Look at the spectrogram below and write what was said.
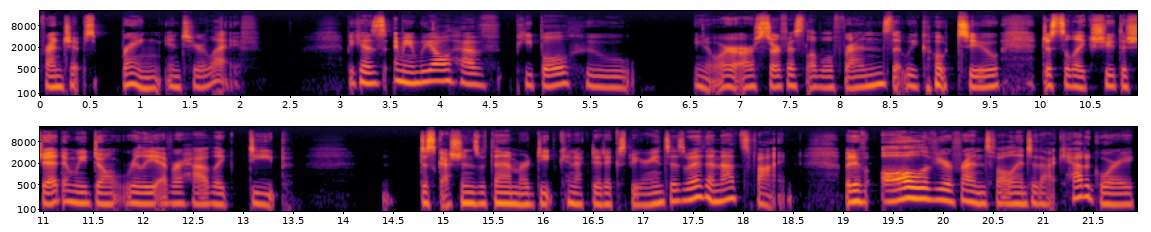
friendships bring into your life. Because, I mean, we all have people who, you know, are our surface level friends that we go to just to like shoot the shit, and we don't really ever have like deep discussions with them or deep connected experiences with, and that's fine. But if all of your friends fall into that category,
